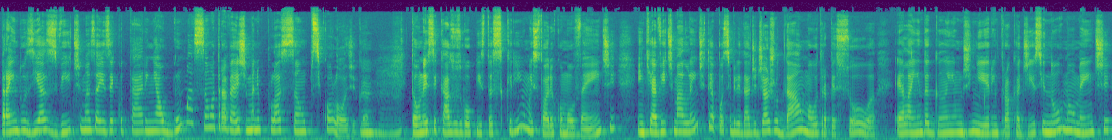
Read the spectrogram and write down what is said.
para induzir as vítimas a executarem alguma ação através de manipulação psicológica. Uhum. Então, nesse caso, os golpistas criam uma história comovente em que a vítima, além de ter a possibilidade de ajudar uma outra pessoa, ela ainda ganha um dinheiro em troca disso e normalmente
